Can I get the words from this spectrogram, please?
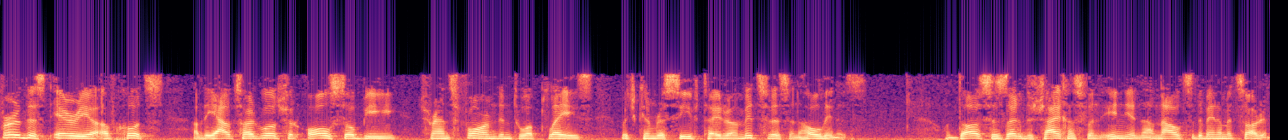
furthest area of Chutz of the outside world should also be transformed into a place which can receive Torah mitzvahs and holiness. Und das ist Sheikhas von the Mitzarim.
